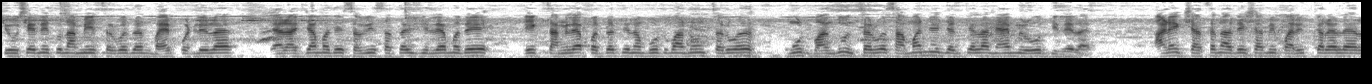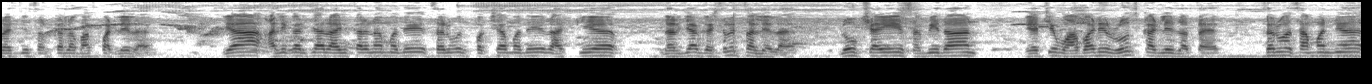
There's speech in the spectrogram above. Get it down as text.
शिवसेनेतून आम्ही सर्वजण बाहेर पडलेलो आहे. या राज्यामध्ये सव्वीस सत्तावीस जिल्ह्यामध्ये एक चांगल्या पद्धतीनं मूठ बांधून सर्व मूठ बांधून सर्वसामान्य जनतेला न्याय मिळवून दिलेला आहे. अनेक शासन आदेश आम्ही पारित करायला राज्य सरकारला भाग पाडलेला आहे. या अलीकडच्या राजकारणामध्ये सर्व पक्षामध्ये राजकीय दर्जा घसरत चाललेला आहे. लोकशाही संविधान याचे वाभाडे रोज काढले जात आहेत. सर्वसामान्य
